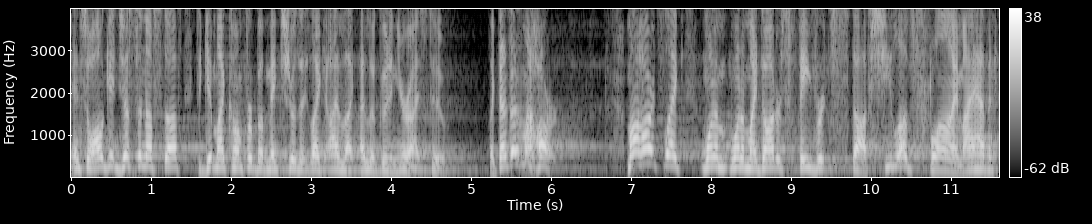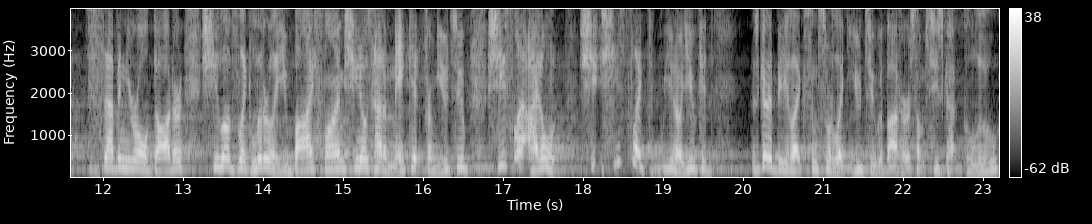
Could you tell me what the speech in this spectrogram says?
and so I'll get just enough stuff to get my comfort, but make sure that like I like I look good in your eyes too. Like that's that's my heart. My heart's like one of, one of my daughter's favorite stuff. She loves slime. I have a seven year old daughter. She loves, like, literally, you buy slime. She knows how to make it from YouTube. She's like, I don't, she, she's like, you know, you could, there's gonna be like some sort of like YouTube about her or something. She's got glue,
